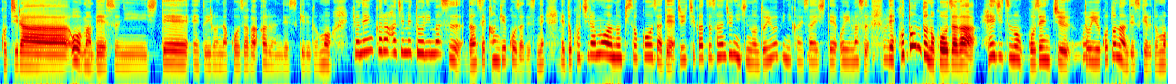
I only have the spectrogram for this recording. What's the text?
こちらを、まあ、ベースにして、えーと、いろんな講座があるんですけれども去年から始めております男性歓迎講座ですね、えーと、こちらもあの基礎講座で11月30日の土曜日に開催しております。でほとんどの講座が平日の午前中ということなんですけれども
